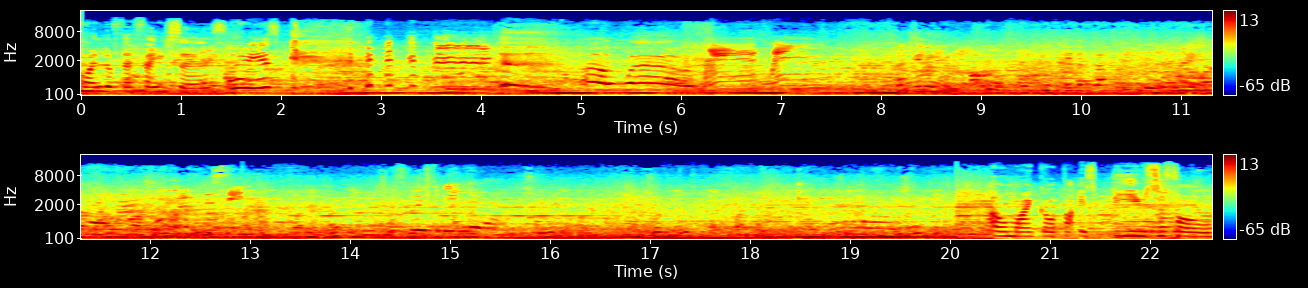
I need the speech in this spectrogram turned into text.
Oh, I love their faces. Oh, there he is. oh, wow. My god, that is beautiful.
